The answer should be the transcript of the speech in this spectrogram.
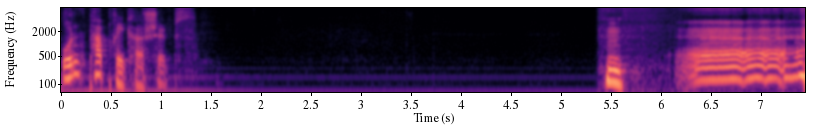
und Paprikachips. Äh,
